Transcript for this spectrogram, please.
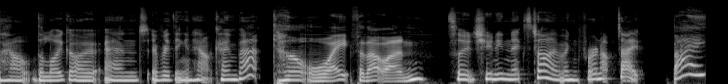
how the logo and everything and how it came back. Can't wait for that one. So tune in next time and for an update. Bye.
